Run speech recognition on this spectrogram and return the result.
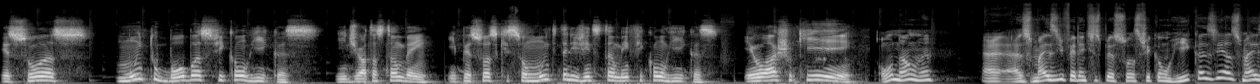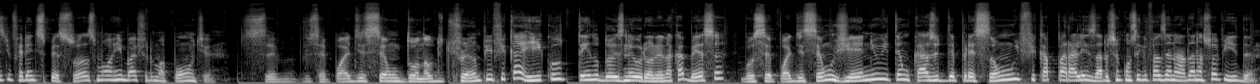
Pessoas muito bobas ficam ricas, idiotas também, e pessoas que são muito inteligentes também ficam ricas. Eu acho que ou não, né? É, as mais diferentes pessoas ficam ricas e as mais diferentes pessoas morrem embaixo de uma ponte. Você pode ser um Donald Trump e ficar rico tendo dois neurônios na cabeça. Você pode ser um gênio e ter um caso de depressão e ficar paralisado sem conseguir fazer nada na sua vida.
